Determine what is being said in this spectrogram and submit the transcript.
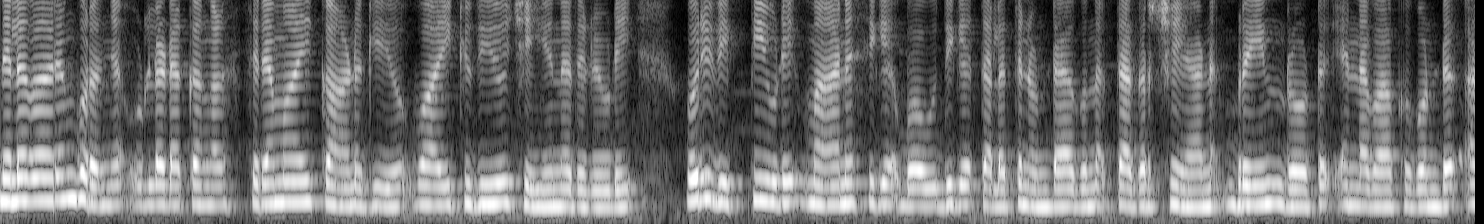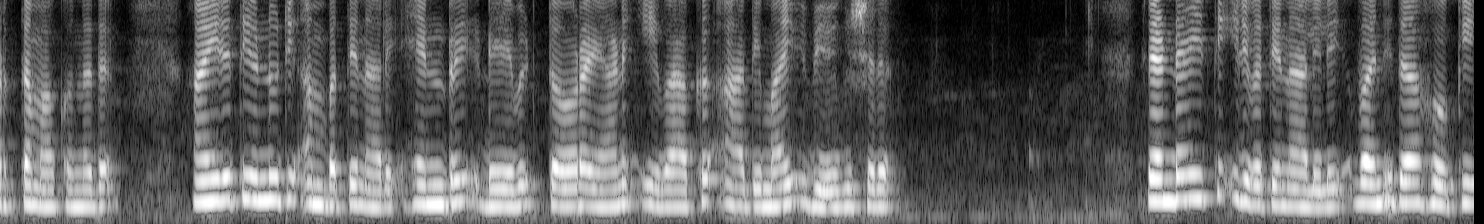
നിലവാരം കുറഞ്ഞ ഉള്ളടക്കങ്ങൾ സ്ഥിരമായി കാണുകയോ വായിക്കുകയോ ചെയ്യുന്നതിലൂടെ ഒരു വ്യക്തിയുടെ മാനസിക ബൗദ്ധിക തലത്തിനുണ്ടാകുന്ന തകർച്ചയാണ് ബ്രെയിൻ റോട്ട് എന്ന വാക്കുകൊണ്ട് അർത്ഥമാക്കുന്നത്. ആയിരത്തി എണ്ണൂറ്റി അമ്പത്തിനാല് ഹെൻറി ഡേവിഡ് തോറയാണ് ഈ വാക്ക് ആദ്യമായി ഉപയോഗിച്ചത്. രണ്ടായിരത്തി ഇരുപത്തിനാലിലെ വനിതാ ഹോക്കി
